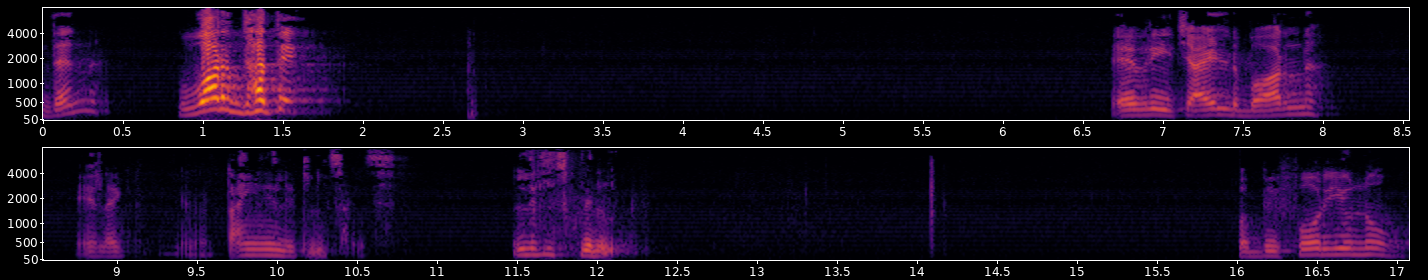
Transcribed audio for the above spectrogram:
Then, Vardhate. Every child born is like you know, tiny little size, little squirrel. But before you know,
